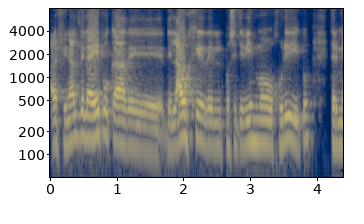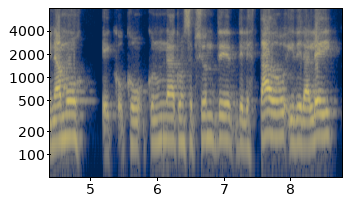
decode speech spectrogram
al final de la época de- del auge del positivismo jurídico, terminamos eh, co- co- con una concepción de- del Estado y de la ley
